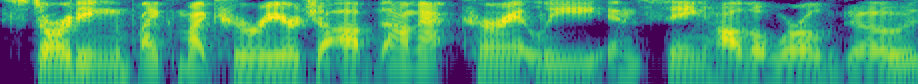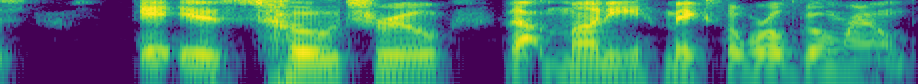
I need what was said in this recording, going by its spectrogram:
starting like my career job that I'm at currently and seeing how the world goes, it is so true that money makes the world go around.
